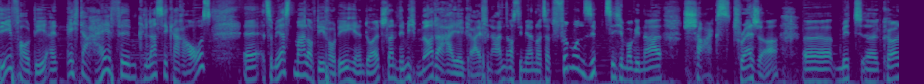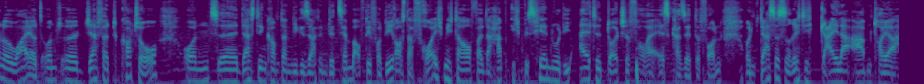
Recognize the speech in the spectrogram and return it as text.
DVD ein echter Haifilm-Klassiker raus. Äh, zum ersten Mal auf DVD hier in Deutschland, nämlich Mörderhaie greifen an aus dem Jahr 1975 im Original Sharks Treasure äh, mit äh, Colonel Wild und äh, Jeffert Cotto. Und äh, das Ding kommt dann, wie gesagt, im Dezember auf DVD raus. Da freue ich mich darauf, weil da habe ich bisher nur die alte deutsche VHS-Kassette von. Und das ist ein richtig geiler Abenteuer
